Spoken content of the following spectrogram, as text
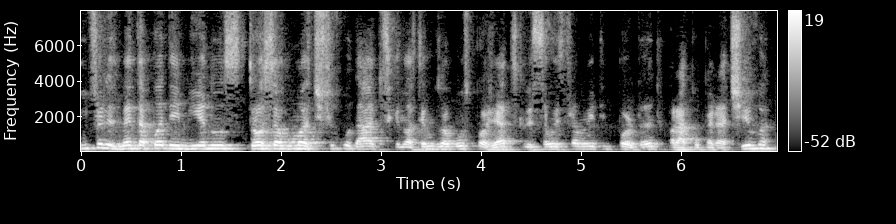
infelizmente, a pandemia nos trouxe algumas dificuldades, que nós temos alguns projetos que são extremamente importantes para a cooperativa,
